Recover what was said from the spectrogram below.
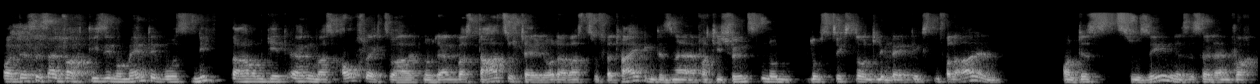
Und das ist einfach diese Momente, wo es nicht darum geht, irgendwas aufrechtzuerhalten oder irgendwas darzustellen oder was zu verteidigen. Das sind halt einfach die schönsten und lustigsten und lebendigsten von allen. Und das zu sehen, das ist halt einfach,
